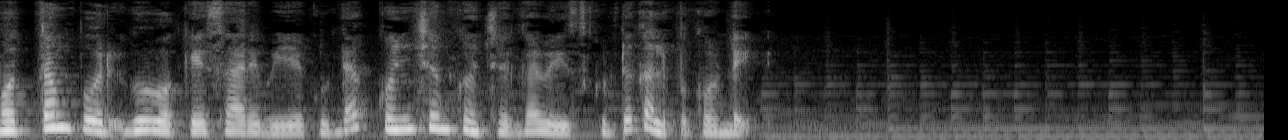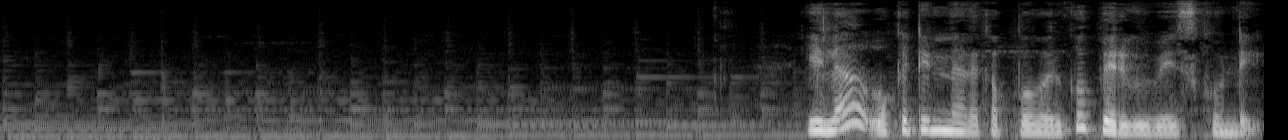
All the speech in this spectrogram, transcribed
మొత్తం పెరుగు ఒకేసారి వేయకుండా కొంచెం కొంచెంగా వేసుకుంటూ కలుపుకోండి. ఇలా ఒకటిన్నర కప్పు వరకు పెరుగు వేసుకోండి.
